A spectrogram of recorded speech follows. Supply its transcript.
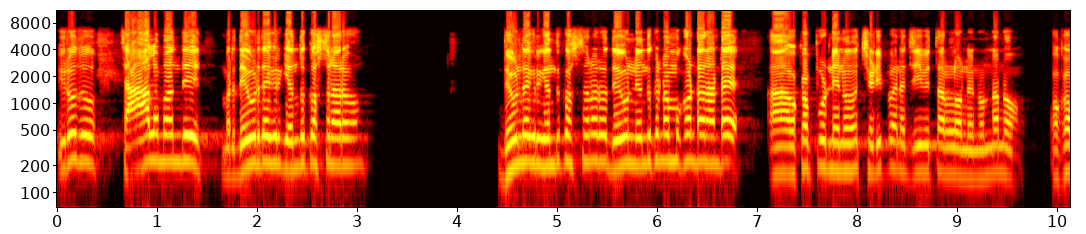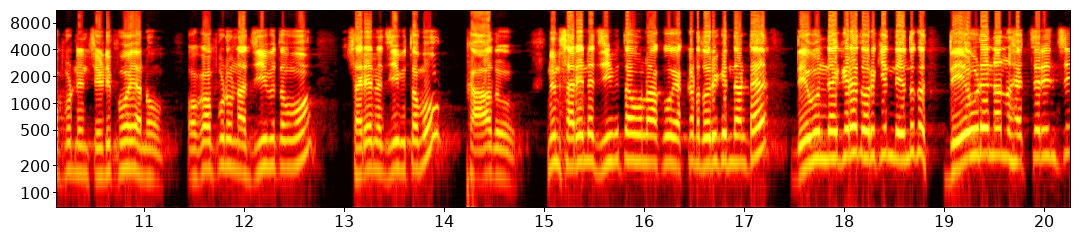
ఈరోజు చాలా మంది మరి దేవుడి దగ్గరికి ఎందుకు వస్తున్నారు? దేవుని దగ్గరికి ఎందుకు వస్తున్నారు? దేవుడిని ఎందుకు నమ్ముకుంటానంటే ఆ ఒకప్పుడు నేను చెడిపోయిన జీవితంలో నేను ఉన్నాను. ఒకప్పుడు నేను చెడిపోయాను. ఒకప్పుడు నా జీవితము సరైన జీవితము కాదు. నేను సరైన జీవితం నాకు ఎక్కడ దొరికిందంటే దేవుని దగ్గరే దొరికింది. ఎందుకు? దేవుడే నన్ను హెచ్చరించి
